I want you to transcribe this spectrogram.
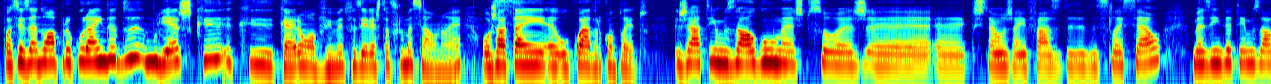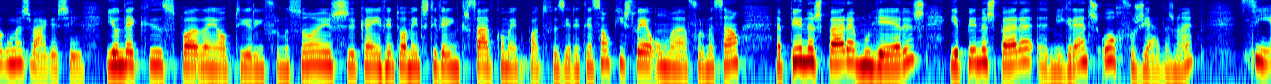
Vocês andam à procura ainda de mulheres que, que queiram, obviamente, fazer esta formação, não é? Ou já têm o quadro completo? Já temos algumas pessoas uh, uh, que estão já em fase de, de, seleção, mas ainda temos algumas vagas, sim. E onde é que se podem obter informações? Quem eventualmente estiver interessado, como é que pode fazer? Atenção que isto é uma formação apenas para mulheres e apenas para uh, migrantes ou refugiadas, não é? Sim,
